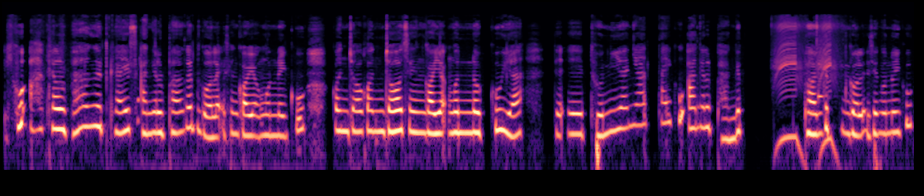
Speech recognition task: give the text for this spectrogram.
iku akal banget guys. Angel banget golek sing koyo ngono iku. Konco-konco sing koyo ngono ku ya de dunia nyata iku angel banget. Banget golek sing ngono iku.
